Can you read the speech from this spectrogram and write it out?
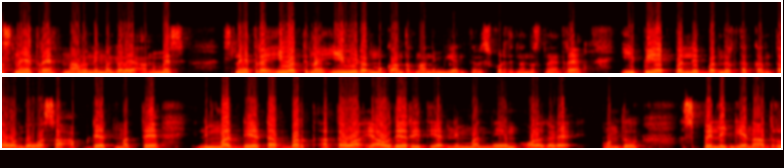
ಸ್ನೇಹಿತರೆ, ನಾನು ನಿಮ್ಮ ಗೆಳೆಯ ಅನುಮೇಶ್. ಸ್ನೇಹಿತರೆ, ಇವತ್ತಿನ ಈ ವಿಡಿಯೋದ ಮುಖಾಂತರ ನಾನು ನಿಮಗೆ ಏನು ತಿಳಿಸ್ಕೊಡ್ತೀನಿ ಅಂದ್ರೆ ಸ್ನೇಹಿತರೆ ಇ ಪಿ ಎಫ್ ಅಲ್ಲಿ ಬಂದಿರತಕ್ಕಂತ ಒಂದು ಹೊಸ ಅಪ್ಡೇಟ್ ಮತ್ತೆ ನಿಮ್ಮ ಡೇಟ್ ಆಫ್ ಬರ್ತ್ ಅಥವಾ ಯಾವುದೇ ರೀತಿಯ ನಿಮ್ಮ ನೇಮ್ ಒಳಗಡೆ ಒಂದು ಸ್ಪೆಲ್ಲಿಂಗ್ ಏನಾದರೂ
